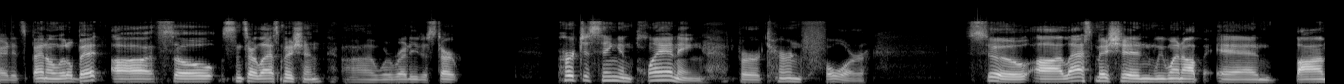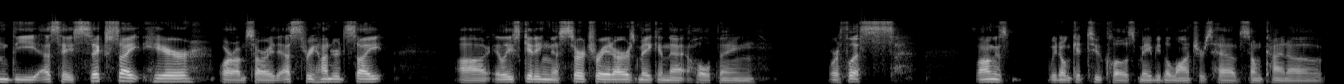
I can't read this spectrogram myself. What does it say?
right, it's been a little bit. Uh, so since our last mission, uh, we're ready to start purchasing and planning for turn four. So uh, last mission, we went up and bombed the SA6 site here, or I'm sorry, the S300 site. Uh, at least getting the search radars, making that whole thing worthless. As long as we don't get too close, maybe the launchers have some kind of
